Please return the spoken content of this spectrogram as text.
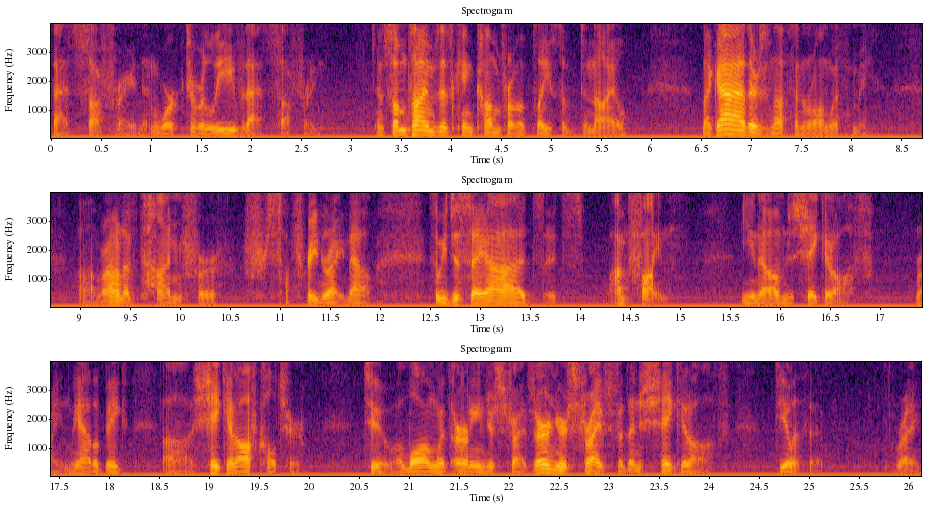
that suffering and work to relieve that suffering. And sometimes this can come from a place of denial. Like, ah, there's nothing wrong with me. Um, I don't have time for, for suffering right now. So we just say, ah, it's, it's, I'm fine. You know, I'm just shake it off. Right? And we have a big uh, shake it off culture too, along with earning your stripes. Earn your stripes, but then shake it off. Deal with it. Right?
